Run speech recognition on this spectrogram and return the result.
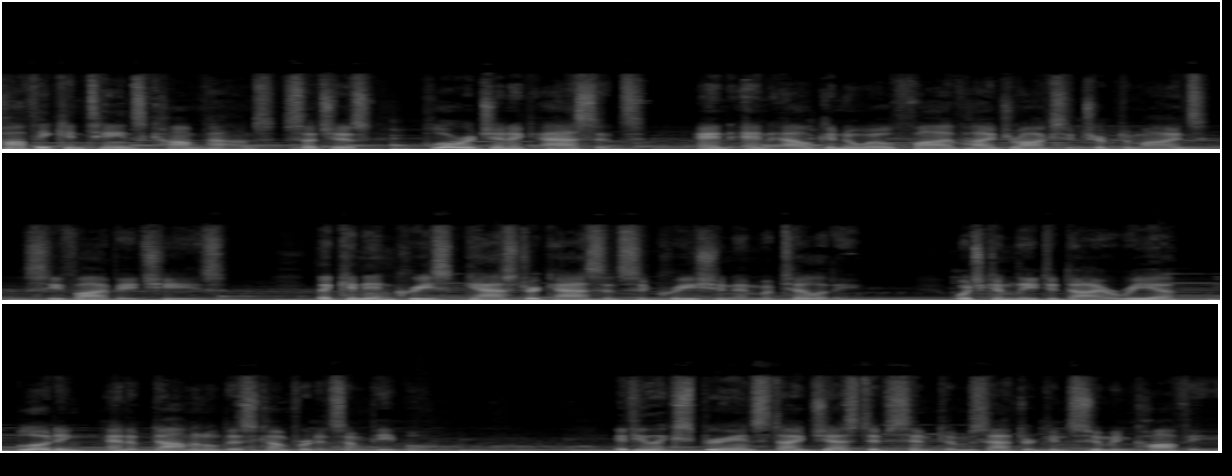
coffee contains compounds such as chlorogenic acids and N-alkanoyl 5-hydroxytryptamines, C5HTs, that can increase gastric acid secretion and motility, which can lead to diarrhea, bloating, and abdominal discomfort in some people. If you experience digestive symptoms after consuming coffee,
